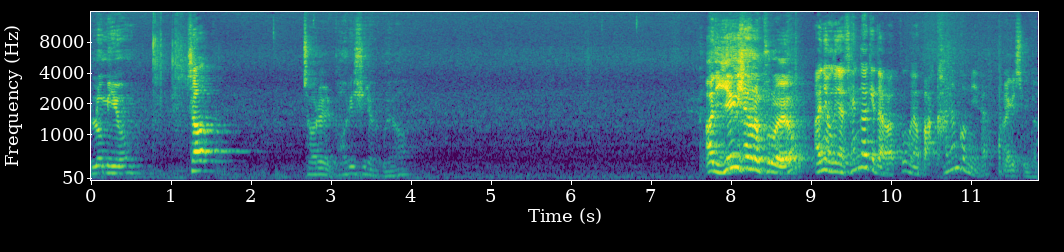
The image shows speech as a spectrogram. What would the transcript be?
로미오 저 저를 버리시려고요. 아니 이행시 하는 프로예요? 아니요 그냥 생각이 나갖고 그냥 막 하는 겁니다. 알겠습니다.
